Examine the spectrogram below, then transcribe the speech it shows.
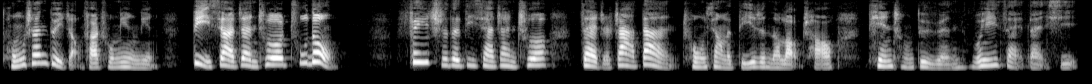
铜山队长发出命令：地下战车出动。飞驰的地下战车载着炸弹冲向了敌人的老巢，天成队员危在旦夕。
